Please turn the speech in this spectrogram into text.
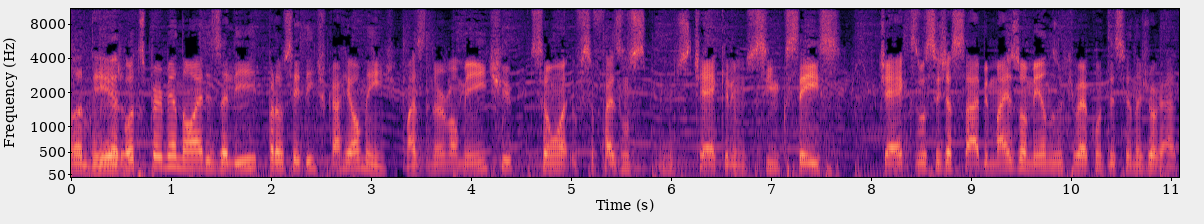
maneiro. Outros pormenores ali pra você identificar realmente. Mas normalmente são você faz uns, uns check ali, uns 5, 6 checks, você já sabe mais ou menos o que vai acontecer na jogada.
